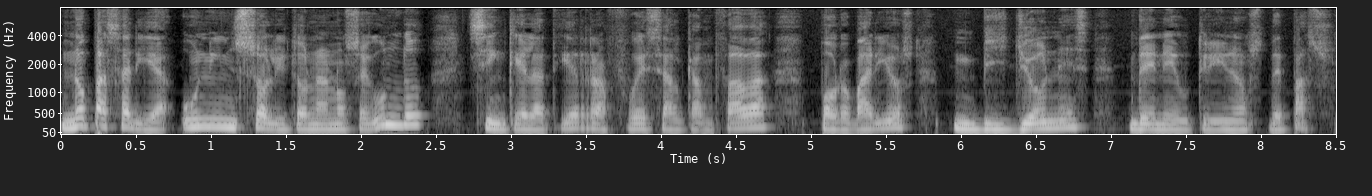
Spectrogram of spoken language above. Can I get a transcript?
No pasaría un insólito nanosegundo sin que la Tierra fuese alcanzada por varios billones de neutrinos de paso.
